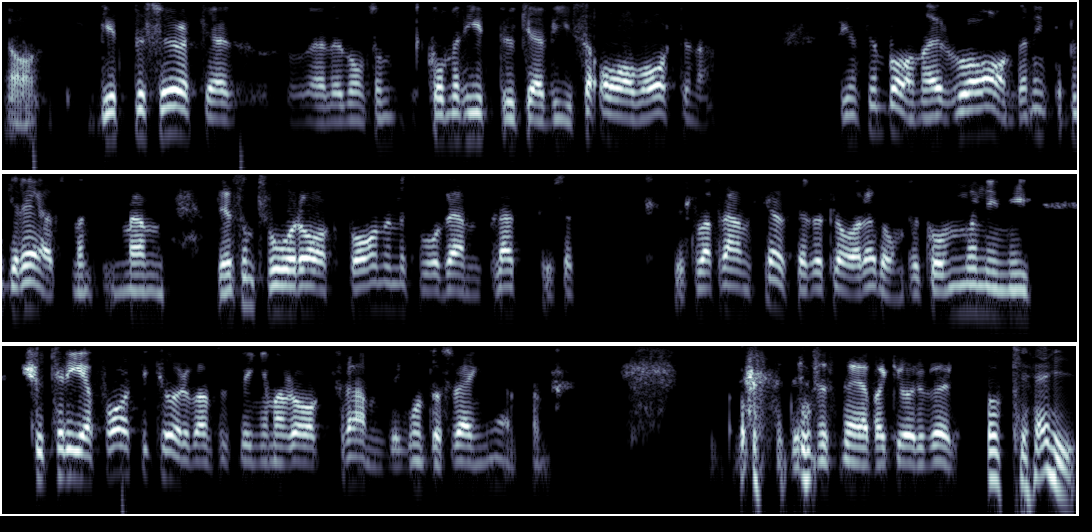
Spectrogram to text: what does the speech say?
ja, vid ett besök här, eller de som kommer hit brukar jag visa avarterna. Finns en bana i Rouen, den är inte på gräs, men, men det är som två rakbanor med två vändplatser. Så det ska vara franska hästar för att klara dem. För kommer man in i 23-fart i kurvan så springer man rakt fram. Det går inte att svänga. Det är för snäva kurvor. Okej. Okay.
